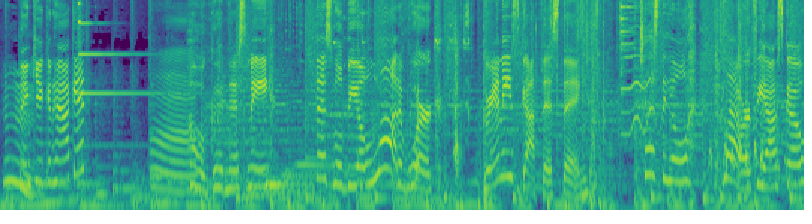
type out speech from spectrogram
Hmm. Think you can hack it? Hmm. Oh, goodness me. This will be a lot of work. Granny's got this thing. Just the old flour fiasco.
